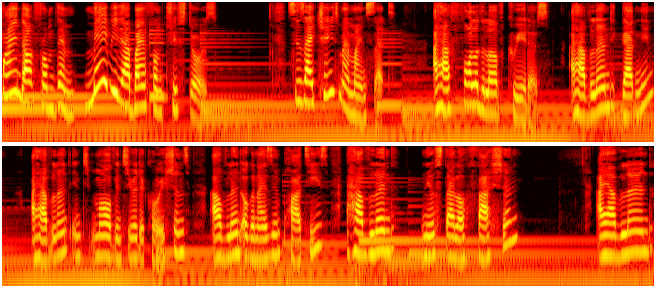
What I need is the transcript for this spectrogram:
find out from them. Maybe they are buying from thrift stores. Since I changed my mindset, I have followed a lot of creators. I have learned gardening. I have learned more of interior decorations. I've learned organizing parties. I have learned new style of fashion. I have learned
